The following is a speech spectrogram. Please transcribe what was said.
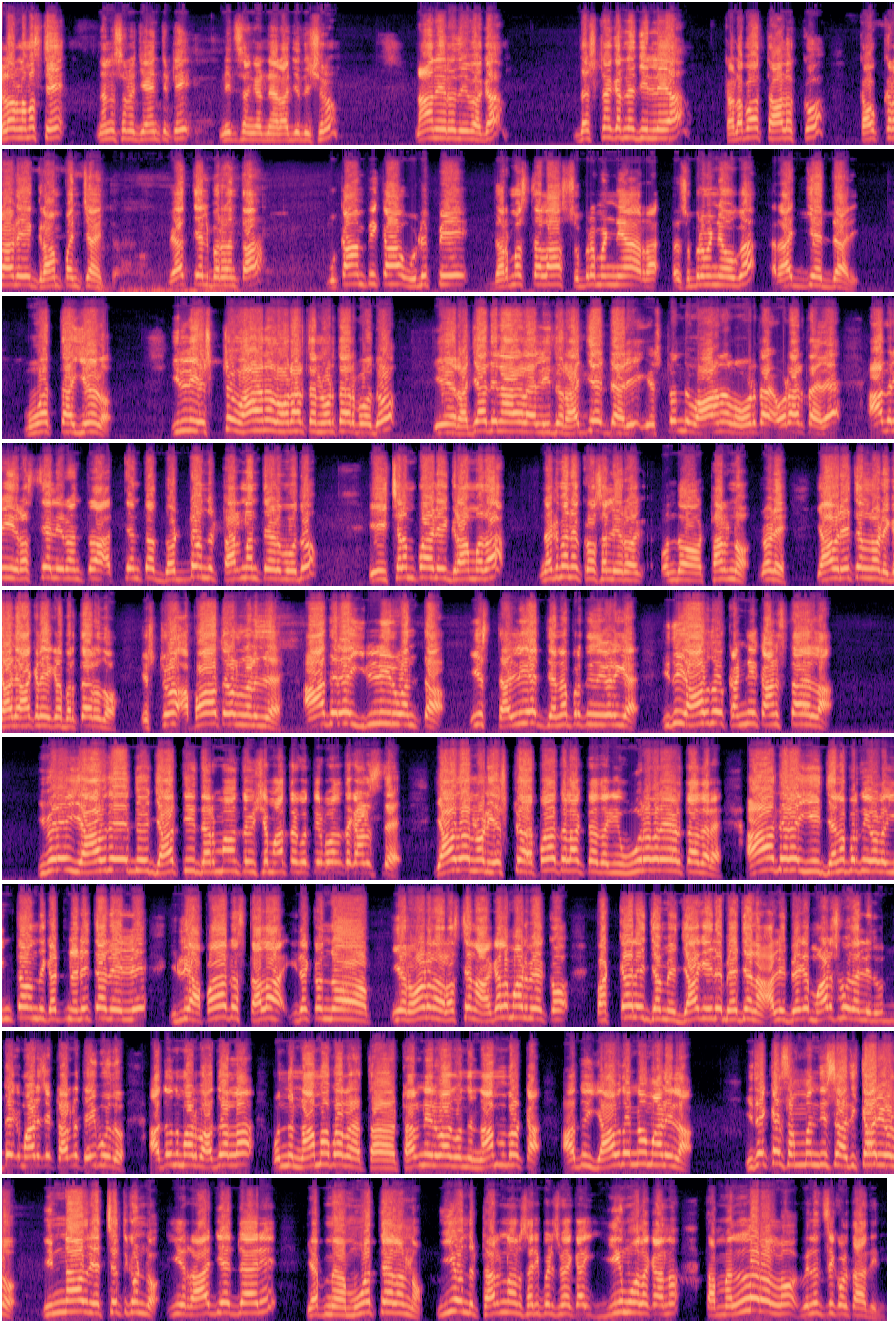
ಎಲ್ಲರೂ ನಮಸ್ತೆ. ನನ್ನ ಹೆಸರು ಜಯಂತಿ ಟಿ ನೀತಿ ಸಂಘಟನೆ ರಾಜ್ಯಾಧ್ಯಕ್ಷರು. ನಾನಿರೋದು ಇವಾಗ ದಕ್ಷಿಣ ಕನ್ನಡ ಜಿಲ್ಲೆಯ ಕಡಬ ತಾಲೂಕು ಕೌಕ್ರಾಡಿ ಗ್ರಾಮ ಪಂಚಾಯತ್. ವ್ಯಾಪ್ತಿಯಲ್ಲಿ ಬರುವಂಥ ಮುಖಾಂಬಿಕಾ ಉಡುಪಿ, ಧರ್ಮಸ್ಥಳ, ಸುಬ್ರಹ್ಮಣ್ಯ ಸುಬ್ರಹ್ಮಣ್ಯ ಹೋಗುವ ರಾಜ್ಯ ಹೆದ್ದಾರಿ ಮೂವತ್ತ ಏಳು ಇಲ್ಲಿ ಎಷ್ಟು ವಾಹನಗಳು ಓಡಾಡ್ತಾ ನೋಡ್ತಾ ಇರ್ಬೋದು. ಈ ರಜಾ ದಿನಗಳಲ್ಲಿ ಇದು ರಾಜ್ಯ ಹೆದ್ದಾರಿ, ಎಷ್ಟೊಂದು ವಾಹನ ಓಡ್ತಾ, ಓಡಾಡ್ತಾ ಇದೆ. ಆದರೆ ಈ ರಸ್ತೆಯಲ್ಲಿರುವಂಥ ಅತ್ಯಂತ ದೊಡ್ಡ ಒಂದು ಟರ್ನ್ ಅಂತ ಹೇಳ್ಬೋದು. ಈ ಚರಂಪಾಡಿ ಗ್ರಾಮದ ನಡುಮನೆ ಕ್ರಾಸ್ ಅಲ್ಲಿರೋ ಒಂದು ಟರ್ನ್ ನೋಡಿ, ಯಾವ ರೀತಿಯಲ್ಲಿ ನೋಡಿ ಗಾಡಿ ಆ ಕಡೆ ಈ ಕಡೆ ಬರ್ತಾ ಇರೋದು. ಎಷ್ಟೋ ಅಪಘಾತಗಳು ನಡೆದಿದೆ. ಆದರೆ ಇಲ್ಲಿರುವಂತ ಈ ಸ್ಥಳೀಯ ಜನಪ್ರತಿನಿಧಿಗಳಿಗೆ ಇದು ಯಾವುದೋ ಕಣ್ಣಿಗೆ ಕಾಣಿಸ್ತಾ ಇಲ್ಲ. ಇವರೇ ಯಾವುದೇ ಜಾತಿ, ಧರ್ಮ ಅಂತ ವಿಷಯ ಮಾತ್ರ ಗೊತ್ತಿರ್ಬೋದು ಅಂತ ಕಾಣಿಸುತ್ತೆ ಯಾವ್ದಾದ್ರು ನೋಡಿ ಎಷ್ಟು ಇದ್ದಾರೆ. ಈ ಊರವರೇ ಹೇಳ್ತಾ ಇದ್ದಾರೆ. ಆದರೆ ಈ ಜನಪ್ರತಿನಿಧಿಗಳು ಇಂಥ ಒಂದು ಘಟನೆ ನಡೀತಾ ಇದೆ ಇಲ್ಲಿ. ಇಲ್ಲಿ ಅಪಘಾತ ಸ್ಥಳ. ಇದಕ್ಕೊಂದು ಈ ರೋಡ್ ರಸ್ತೆನ ಅಗಲ ಮಾಡಬೇಕು. ಪಕ್ಕದಲ್ಲಿ ಜಮ್ಮ ಜಾಗ ಇದೆ ಬೇಜಾನ. ಅಲ್ಲಿ ಬೇಗ ಮಾಡಿಸ್ಬೋದು. ಅಲ್ಲಿ ಉದ್ದಕ್ಕೆ ಮಾಡಿಸಿ ಟರ್ನ್ ತೆಗಿಬಹುದು ಅದೊಂದು ಮಾಡ್ಬೋದು ಅದಲ್ಲ, ಒಂದು ನಾಮಫಲ ಟರ್ನ್ ಇರುವಾಗ ಒಂದು ನಾಮಫಲಕ. ಅದು ಯಾವುದನ್ನೂ ಮಾಡಿಲ್ಲ. ಇದಕ್ಕೆ ಸಂಬಂಧಿಸಿದ ಅಧಿಕಾರಿಗಳು ಇನ್ನಾದ್ರೂ ಎಚ್ಚೆತ್ತುಕೊಂಡು ಈ ರಾಜ್ಯ ಹೆದ್ದಾರಿ ಮೂವತ್ತೇಳನ್ನು ಈ ಒಂದು ಟರ್ನ್ ಅನ್ನು ಸರಿಪಡಿಸಬೇಕಾಗಿ ಈ ಮೂಲಕನು ತಮ್ಮೆಲ್ಲರಲ್ಲೂ ವಿನಂತಿಸಿಕೊಳ್ತಾ ಇದ್ದೀನಿ.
